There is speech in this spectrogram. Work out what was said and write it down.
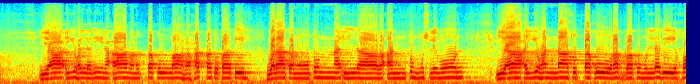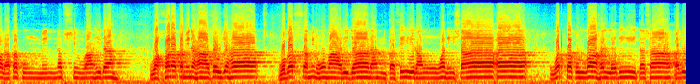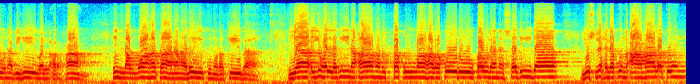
يا أيها الذين آمنوا اتقوا الله حق تقاته ولا تموتن إلا وأنتم مسلمون. يا أيها الناس اتقوا ربكم الذي خلقكم من نفس واحدة وخلق منها زوجها وبث منهما رجالا كثيرا ونساء واتقوا الله الذي تساءلون به والأرحام إن الله كان عليكم ركيبا يا أيها الذين آمنوا اتقوا الله وقولوا قولا سديدا يصلح لكم أعمالكم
